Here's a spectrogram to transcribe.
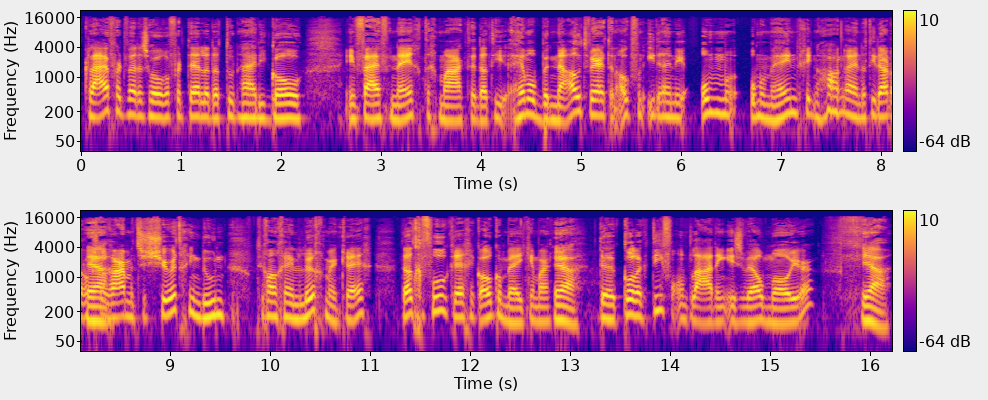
Kluivert wel eens horen vertellen dat toen hij die goal in 95 maakte, dat hij helemaal benauwd werd. En ook van iedereen die om, om hem heen ging hangen. En dat hij daardoor ook Ja. zo raar met zijn shirt ging doen. Dat hij gewoon geen lucht meer kreeg. Dat gevoel kreeg ik ook een beetje. Maar Ja. de collectieve ontlading is wel mooier. ja.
